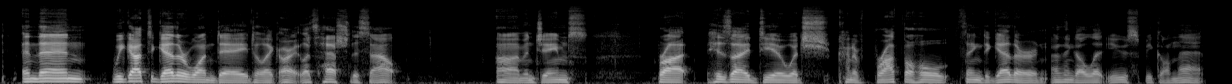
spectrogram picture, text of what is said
And then we got together one day to like, all right, let's hash this out. Um, and James brought his idea, which kind of brought the whole thing together. And I think I'll let you speak on that.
